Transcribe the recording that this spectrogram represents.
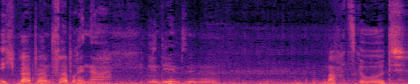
Ich bleib beim Verbrenner. In dem Sinne, macht's gut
